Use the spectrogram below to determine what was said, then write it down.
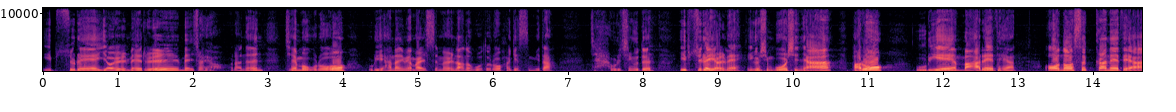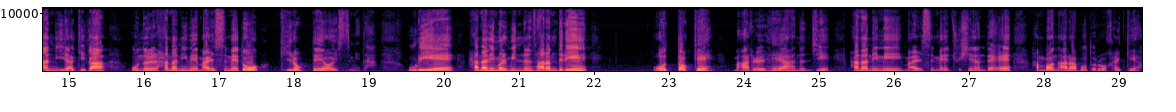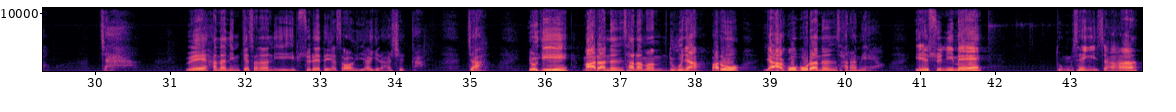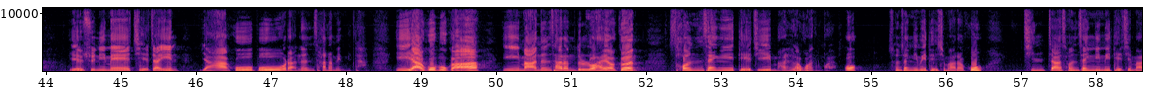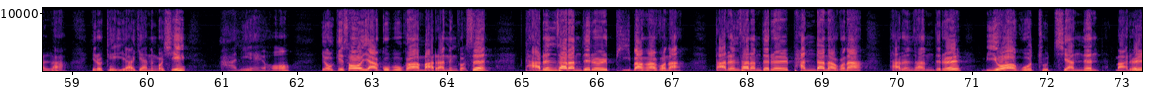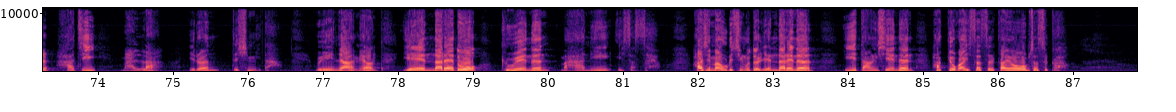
입술의 열매를 맺어요. 라는 제목으로 우리 하나님의 말씀을 나눠보도록 하겠습니다. 자, 우리 친구들, 입술의 열매, 이것이 무엇이냐? 바로 우리의 말에 대한, 언어 습관에 대한 이야기가 오늘 하나님의 말씀에도 기록되어 있습니다. 우리의 하나님을 믿는 사람들이 어떻게 말을 해야 하는지 하나님이 말씀해 주시는데 한번 알아보도록 할게요. 자, 왜 하나님께서는 이 입술에 대해서 이야기를 하실까? 자, 여기 말하는 사람은 누구냐? 바로 야고보라는 사람이에요. 예수님의 동생이자 예수님의 제자인 야고보라는 사람입니다. 이 야고보가 이 많은 사람들로 하여금 선생이 되지 말라고 하는 거예요. 어? 선생님이 되지 말라고? 진짜 선생님이 되지 말라. 이렇게 이야기하는 것이 아니에요. 여기서 야고보가 말하는 것은 다른 사람들을 비방하거나 다른 사람들을 판단하거나 다른 사람들을 미워하고 좋지 않는 말을 하지 말라. 이런 뜻입니다. 왜냐하면 옛날에도 교회는 많이 있었어요. 하지만 우리 친구들 옛날에는 이 당시에는 학교가 있었을까요? 없었을까요?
